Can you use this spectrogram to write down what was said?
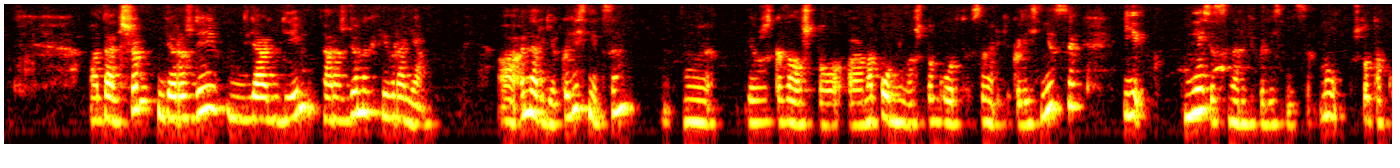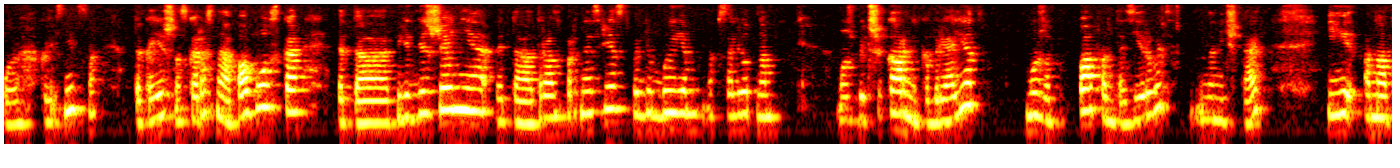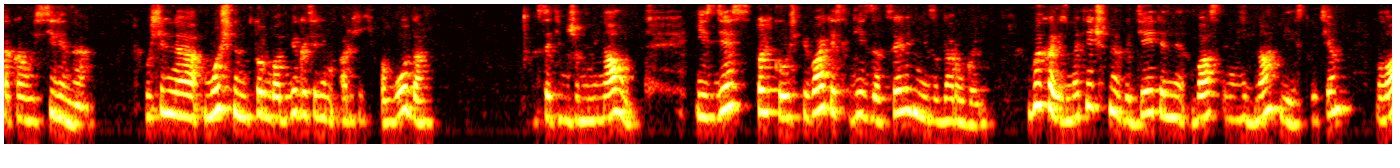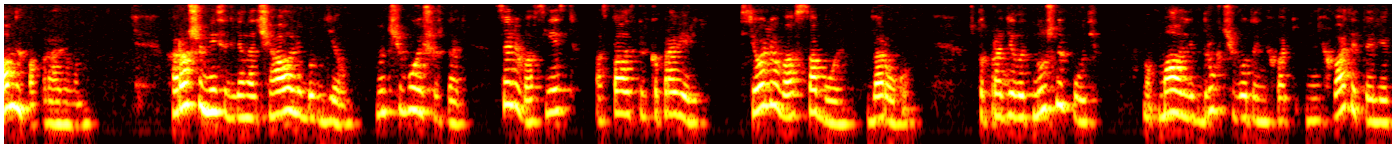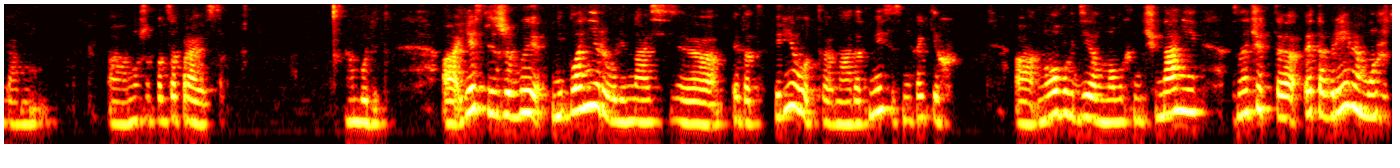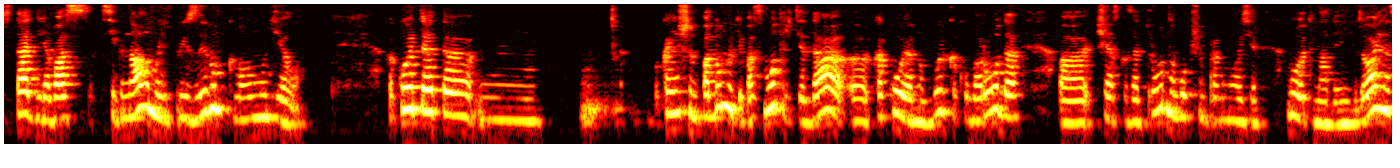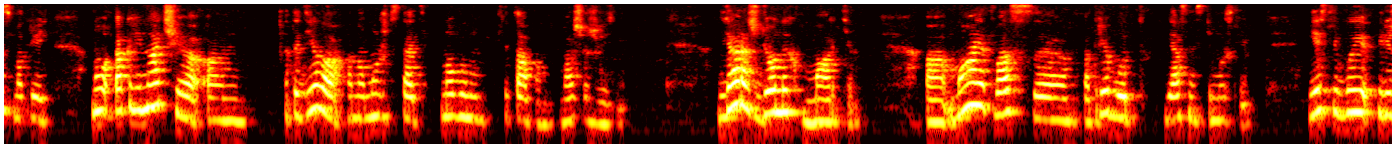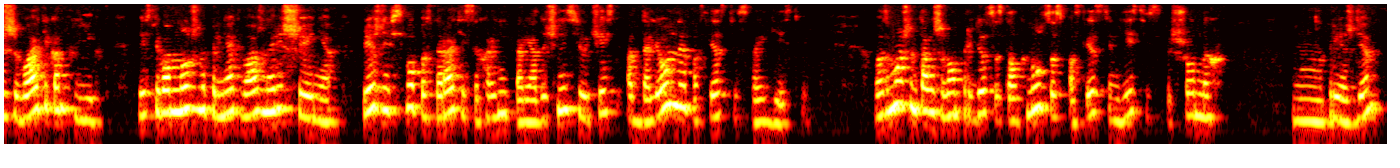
А дальше для, рождей, для людей, рожденных в феврале. А, энергия колесницы. Я уже сказала, что а, напомнила, что год с энергией колесницы и месяц энергии колесницы. Ну, что такое колесница? Это, конечно, скоростная повозка, это передвижение, это транспортные средства любые абсолютно. Может быть, шикарный кабриолет, можно пофантазировать, намечтать. И она такая усиленная, усиленная мощным турбодвигателем архетипа года с этим же номиналом. И здесь только успевайте следить за целями и за дорогой. Вы харизматичны, вы деятельны, вас видно, действуйте. Главное по правилам. Хороший месяц для начала любых дел. Ну чего еще ждать? Цель у вас есть, осталось только проверить, все ли у вас с собой дорогу. Чтобы проделать нужный путь, ну, мало ли вдруг чего-то не хватит, не хватит или там а, нужно подзаправиться будет. А если же вы не планировали на э, этот период, на этот месяц никаких новых дел, новых начинаний, значит, э, это время может стать для вас сигналом или призывом к новому делу. Какое-то это конечно, подумайте, посмотрите, да, э, какое оно будет, какого рода. А, сейчас сказать трудно в общем прогнозе, но это надо индивидуально смотреть. Но так или иначе, это дело, оно может стать новым этапом вашей жизни. Для рожденных в марте. А, май от вас э, потребует ясности мысли. Если вы переживаете конфликт, если вам нужно принять важное решение, прежде всего постарайтесь сохранить порядочность и учесть отдаленные последствия своих действий. Возможно, также вам придется столкнуться с последствием действий, совершенных прежде,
